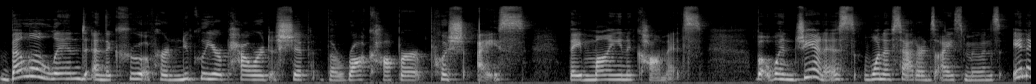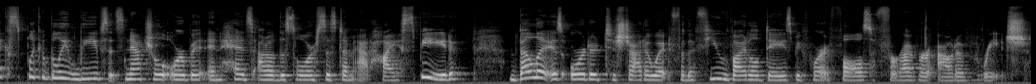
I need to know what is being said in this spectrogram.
Bella Lind and the crew of her nuclear-powered ship, the Rockhopper, push ice. They mine comets. But when Janus, one of Saturn's ice moons, inexplicably leaves its natural orbit and heads out of the solar system at high speed, Bella is ordered to shadow it for the few vital days before it falls forever out of reach.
